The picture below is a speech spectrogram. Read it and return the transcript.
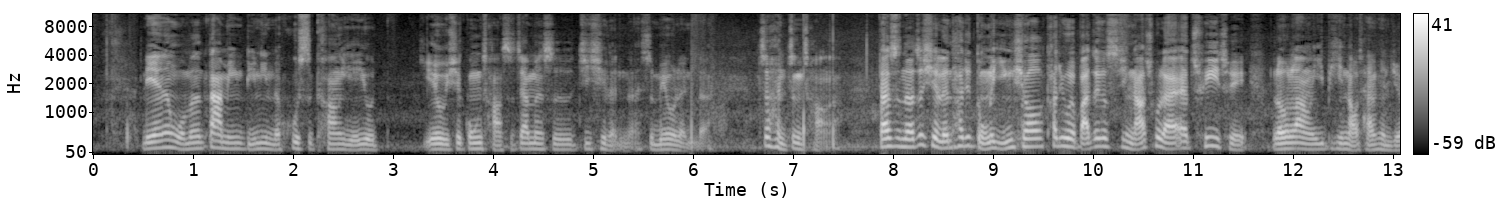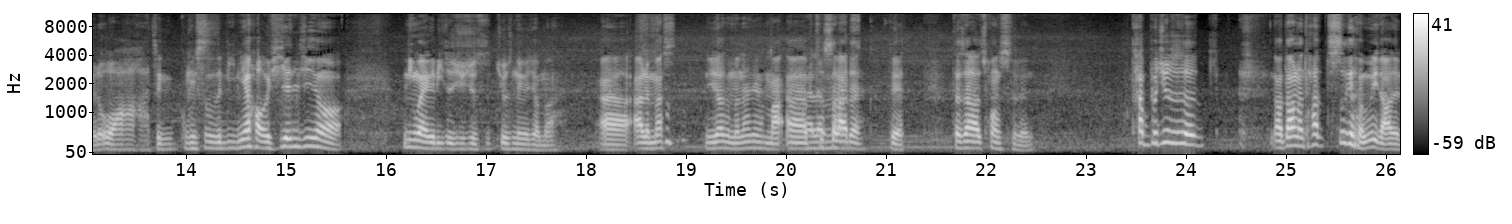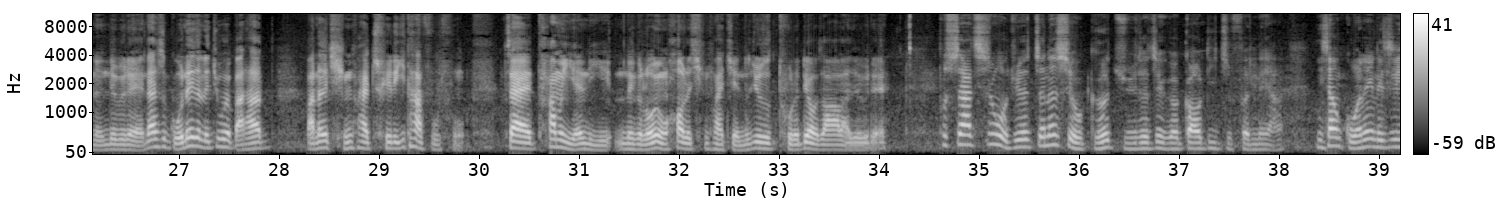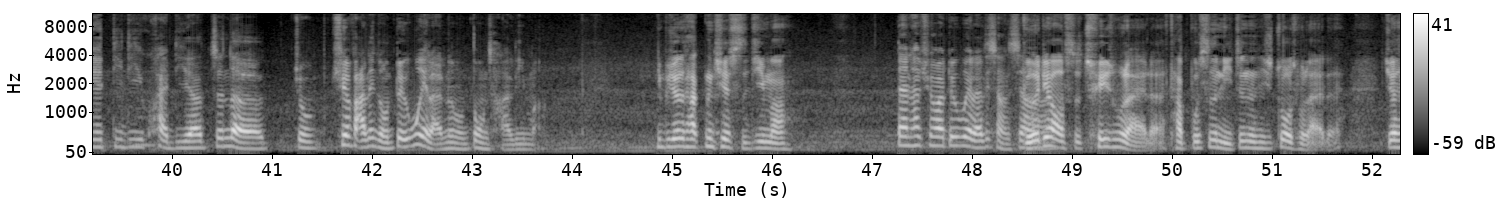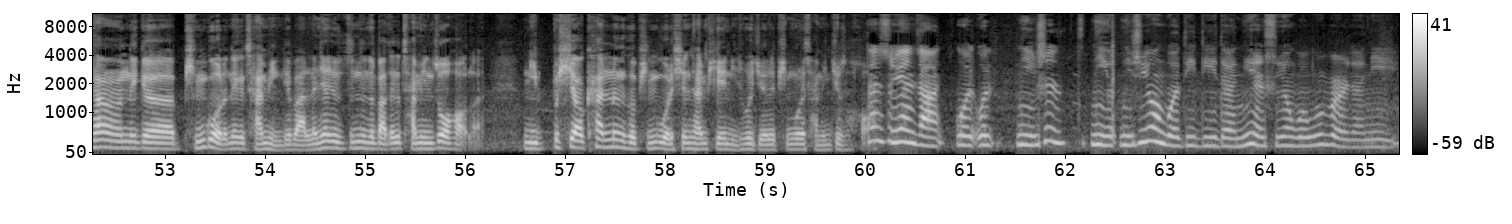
连我们大名鼎鼎的富士康也有，也有一些工厂是专门是机器人的，是没有人的，这很正常啊。但是呢，这些人他就懂得营销，他就会把这个事情拿出来，哎，吹一吹，然后让一批脑残粉觉得哇，这个公司理念好先进哦。另外一个例子就就是就是那个叫什么啊，阿伦马斯，你叫什么？那叫马呃特斯拉的，对，特斯拉的创始人。他不就是啊？当然，他是个很伟大的人，对不对？但是国内的人就会把他把那个情怀吹得一塌糊涂，在他们眼里，那个罗永浩的情怀简直就是土的掉渣了，对不对？不是啊，其实我觉得真的是有格局的这个高低之分的呀。你像国内的这些滴滴快滴啊，真的就缺乏那种对未来那种洞察力嘛？你不觉得它更切实际吗？但它缺乏对未来的想象。格调是吹出来的，它不是你真正去做出来的。就像那个苹果的那个产品，对吧？人家就真正的把这个产品做好了，你不需要看任何苹果的宣传片，你就会觉得苹果的产品就是好。但是院长，我我你是你你是用过滴滴的，你也是用过 Uber 的，你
